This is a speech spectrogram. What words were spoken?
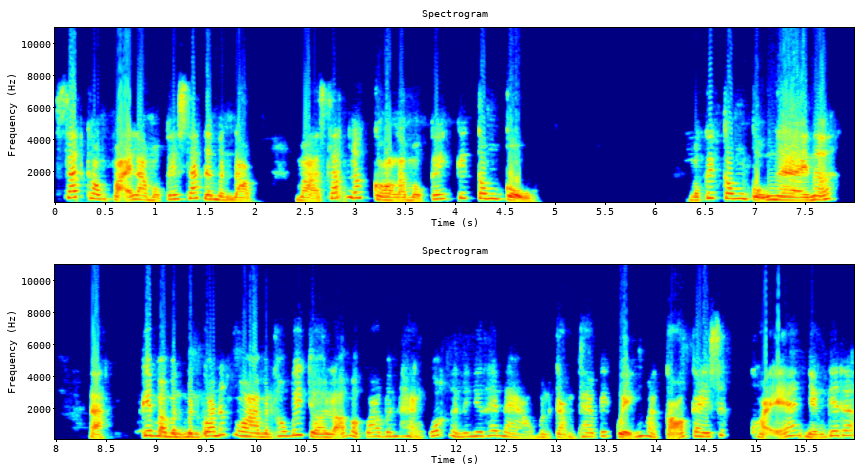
sách không phải là một cái sách để mình đọc mà sách nó còn là một cái cái công cụ một cái công cụ nghề nữa. À, khi mà mình mình qua nước ngoài mình không biết trời lỡ mà qua bên Hàn Quốc thì nó như thế nào. Mình cầm theo cái quyển mà cỏ cây sức khỏe những cái đó.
